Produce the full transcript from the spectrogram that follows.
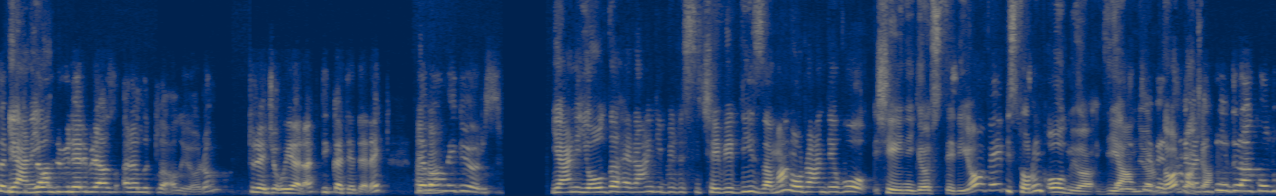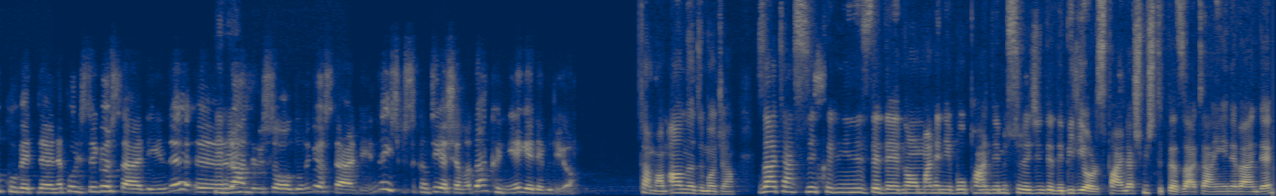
Tabii yani randevuları biraz aralıklı alıyorum. Sürece uyarak, dikkat ederek devam ediyoruz. Yani yolda herhangi birisi çevirdiği zaman o randevu şeyini gösteriyor ve bir sorun olmuyor diye evet, anlıyorum. Evet. Doğru mu yani hocam? Durduran kolluk kuvvetlerine polise gösterdiğinde e, randevusu olduğunu gösterdiğinde hiçbir sıkıntı yaşamadan kliniğe gelebiliyor. Tamam anladım hocam. Zaten sizin kliniğinizde de normal hani bu pandemi sürecinde de biliyoruz paylaşmıştık da zaten yeni bende.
